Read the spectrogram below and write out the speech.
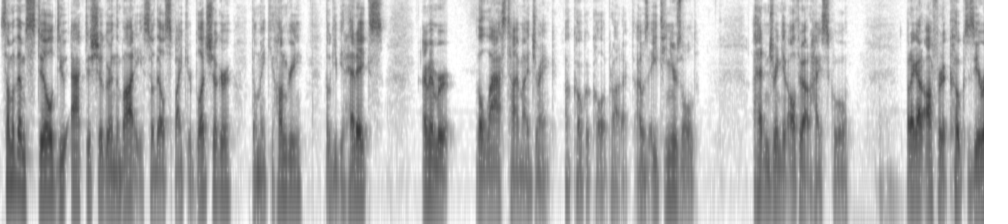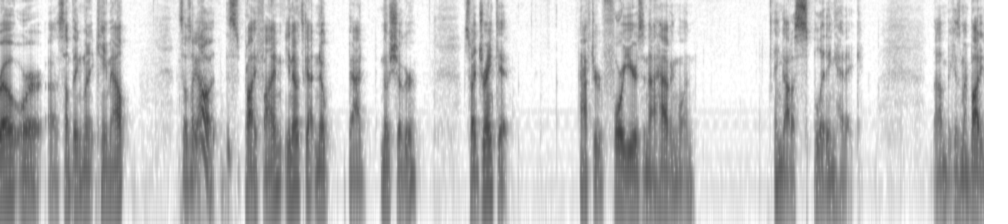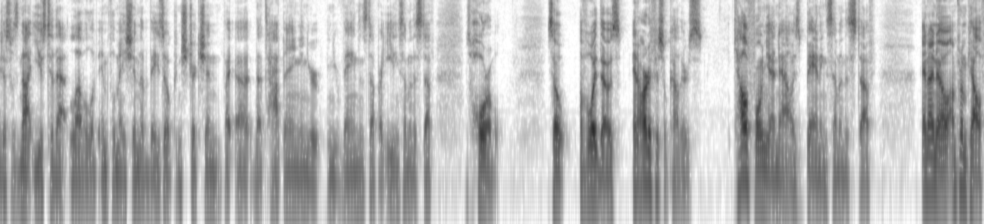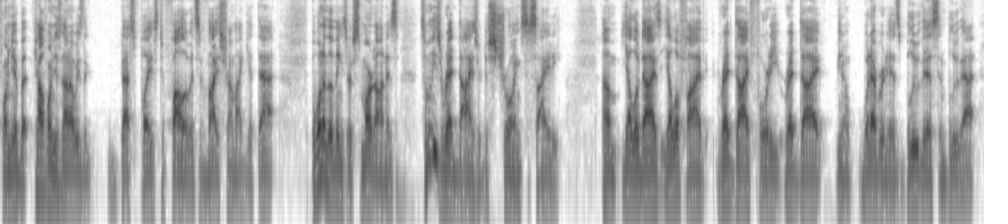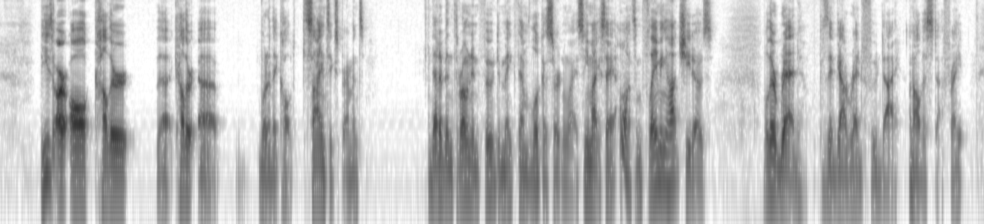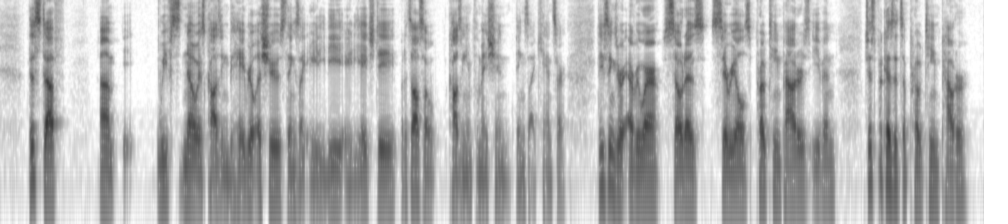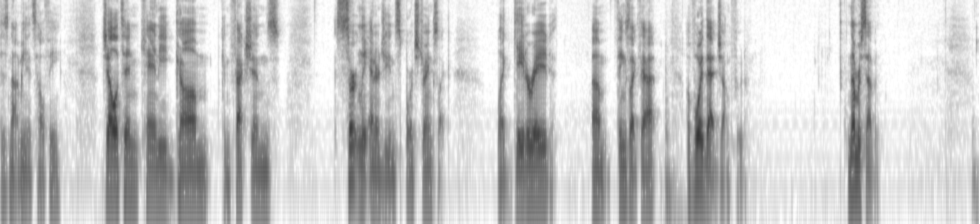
some of them still do act as sugar in the body. So they'll spike your blood sugar, they'll make you hungry, they'll give you headaches. I remember the last time I drank a Coca Cola product. I was 18 years old. I hadn't drank it all throughout high school, but I got offered a Coke Zero or uh, something when it came out. So I was like, oh, this is probably fine. You know, it's got no bad, no sugar. So I drank it after four years of not having one and got a splitting headache um, because my body just was not used to that level of inflammation, the vasoconstriction uh, that's happening in your in your veins and stuff by eating some of this stuff. It was horrible. So avoid those and artificial colors. California now is banning some of this stuff. And I know I'm from California, but California is not always the best place to follow its advice from. I get that. But one of the things they're smart on is some of these red dyes are destroying society um, yellow dyes, yellow five, red dye 40, red dye, you know, whatever it is, blue this and blue that. These are all color, uh, color, uh, what are they called? Science experiments that have been thrown in food to make them look a certain way. So you might say, I want some flaming hot Cheetos. Well, they're red because they've got red food dye and all this stuff, right? This stuff um, we know is causing behavioral issues, things like ADD, ADHD, but it's also causing inflammation, things like cancer. These things are everywhere sodas, cereals, protein powders, even. Just because it's a protein powder does not mean it's healthy. Gelatin, candy, gum, confections, certainly energy and sports drinks like like Gatorade, um, things like that. Avoid that junk food. Number seven,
